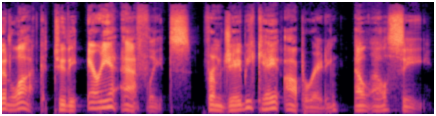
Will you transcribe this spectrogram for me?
Good luck to the area athletes from JBK Operating LLC.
